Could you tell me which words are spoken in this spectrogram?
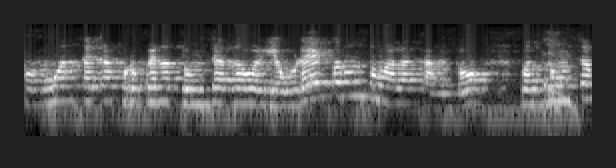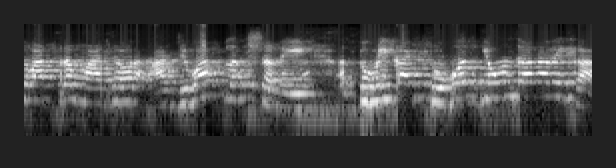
भगवंताच्या कृपेनं तुमच्या जवळ एवढे करून तुम्हाला सांगतो. पण तुमचं मात्र माझ्यावर अजिबात लक्ष नाही. तुम्ही काय सोबत घेऊन जाणार आहे का?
